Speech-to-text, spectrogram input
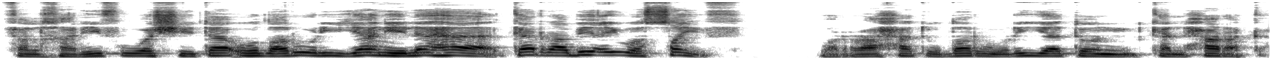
فالخريف والشتاء ضروريان لها كالربيع والصيف والراحة ضرورية كالحركة.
